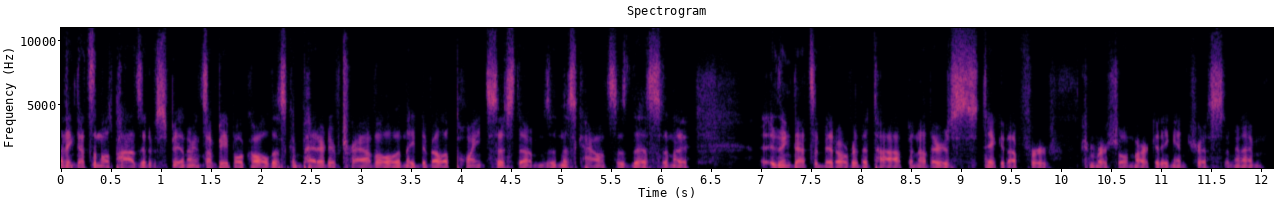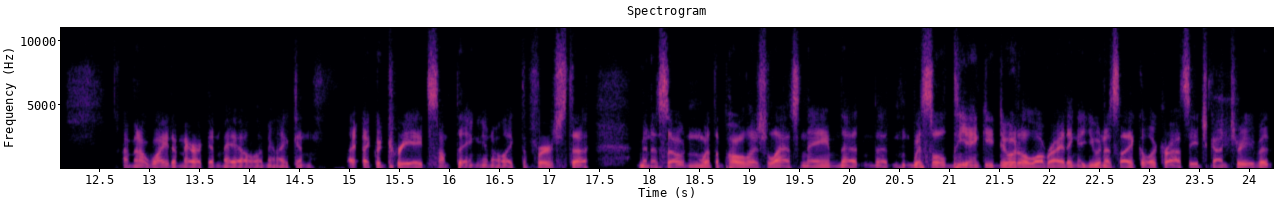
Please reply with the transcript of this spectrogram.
I think that's the most positive spin. I mean, some people call this competitive travel, and they develop point systems, and this counts as this, and I. I think that's a bit over the top, and others take it up for commercial marketing interests. I mean, I'm I'm a white American male. I mean, I can I, I could create something, you know, like the first uh, Minnesotan with a Polish last name that that whistled Yankee Doodle while riding a unicycle across each country. But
